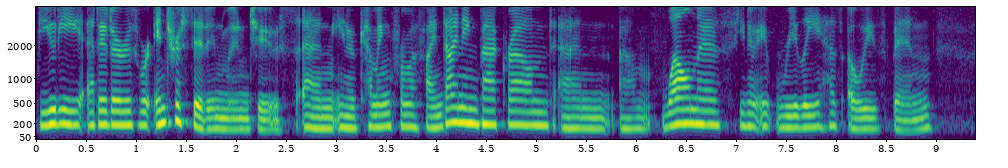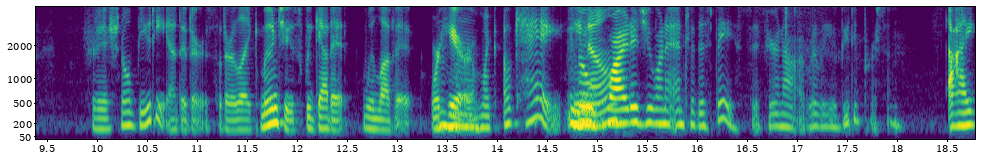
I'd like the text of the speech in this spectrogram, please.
beauty editors were interested in moon juice and you know coming from a fine dining background and um, wellness you know it really has always been traditional beauty editors that are like moon juice we get it we love it we're here i'm like okay you so know why did you want to enter the space if you're not really a beauty person? I,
